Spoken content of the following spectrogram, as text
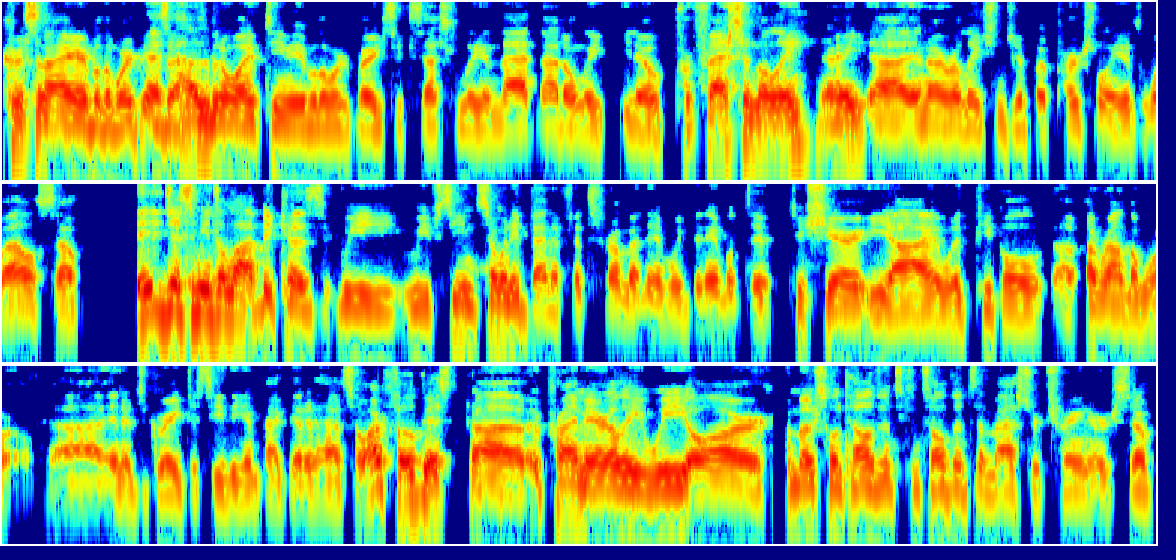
Chris and I are able to work as a husband and wife team, able to work very successfully in that, not only, you know, professionally, right, uh, in our relationship, but personally as well. So it just means a lot because we we've seen so many benefits from it, and we've been able to to share EI with people uh, around the world, uh, and it's great to see the impact that it has. So our focus, uh, primarily, we are emotional intelligence consultants and master trainers. So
